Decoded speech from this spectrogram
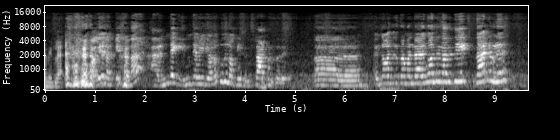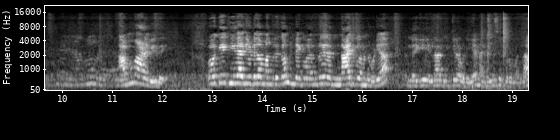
லொக்கேஷன் இல்ல பழைய லொகேஷன் தான் அஹ் இன்னைக்கு இந்த வீடியோல புது லொகேஷன் ஸ்டார்ட் பண்றது அஹ் எங்க வந்திருக்கோம் மண்டா எங்க வந்திருக்கா ரித்திக் தாட்டு விடு அம்மாட வீடு ஓகே கீழாடி விட்டு தான் வந்திருக்கோம் இன்னைக்கு வந்து ஞாயிற்றுக்கிழமைபடியா இன்னைக்கு எல்லாரும் நிக்கிறபடியா நாங்க என்ன செய்ய போறோம்டா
